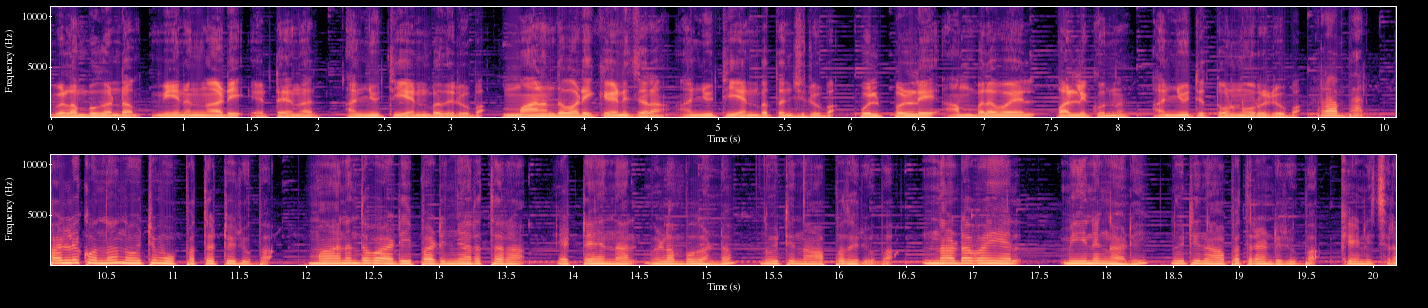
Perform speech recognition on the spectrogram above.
വിളമ്പുകണ്ടം മീനങ്ങാടി എട്ടേനാൽ അഞ്ഞൂറ്റി എൺപത് രൂപ. മാനന്തവാടി കേണിച്ചിറ അഞ്ഞൂറ്റി എൺപത്തഞ്ച് രൂപ. പുൽപ്പള്ളി അമ്പലവയൽ പള്ളിക്കുന്ന് അഞ്ഞൂറ്റി തൊണ്ണൂറ് രൂപ. റബ്ബർ പള്ളിക്കുന്ന് നൂറ്റി മുപ്പത്തെട്ട് രൂപ. മാനന്തവാടി പടിഞ്ഞാറത്തറ എട്ടേനാൽ വിളമ്പുകണ്ടം നൂറ്റി നാൽപ്പത് രൂപ. നടവയൽ മീനങ്ങാടി നൂറ്റി നാൽപ്പത്തിരണ്ട് രൂപ കേണിച്ചിറ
